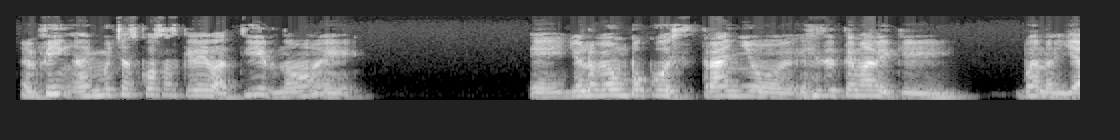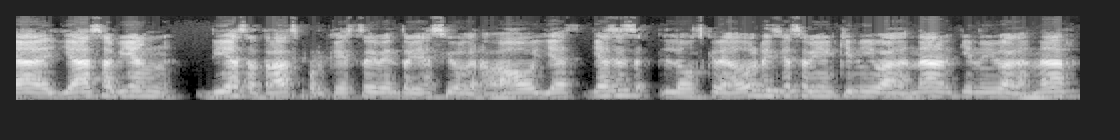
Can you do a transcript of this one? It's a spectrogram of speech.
En fin, hay muchas cosas que debatir, ¿no? Eh, eh, yo lo veo un poco extraño ese tema de que, bueno, ya, ya sabían días atrás porque este evento ya ha sido grabado, ya, ya los creadores ya sabían quién iba a ganar, quién no iba a ganar.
